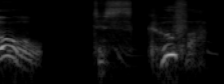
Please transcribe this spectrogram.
Oh, Tiskufa.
